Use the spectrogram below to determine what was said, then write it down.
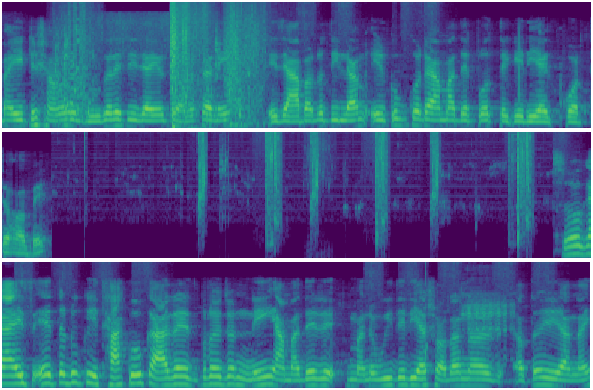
ভাই, একটু সমস্যা, ভুল করেছি, যাই হোক, সমস্যা নেই। এই যে আবারও দিলাম, এরকম করে আমাদের প্রত্যেকে রিয়াক্ট করতে হবে। সো গাইস এতটুকুই থাকুক, আর প্রয়োজন নেই আমাদের মানে উইথ এরিয়া সরানোর, অত ইয়া নাই।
